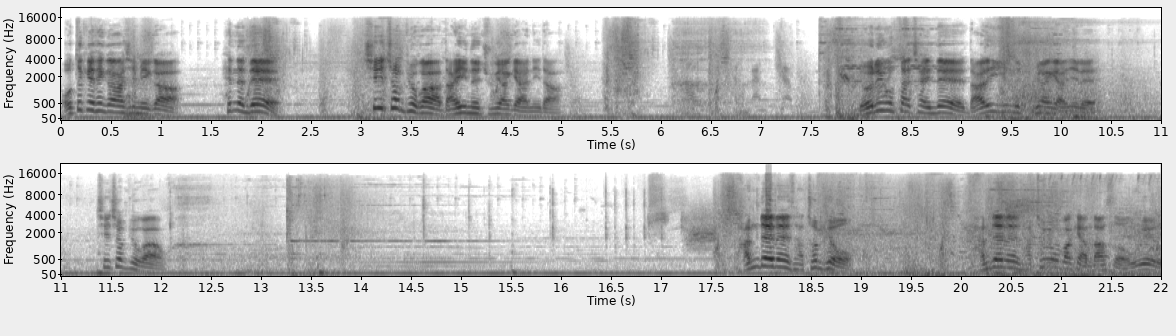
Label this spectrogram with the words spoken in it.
어떻게 생각하십니까? 했는데 7천표가 나이는 중요한 게 아니다. 17살 차인데 나이는 중요한 게 아니래. 7천표가. 반대는 4천표 반대는 4천표밖에 안 나왔어 의외로.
